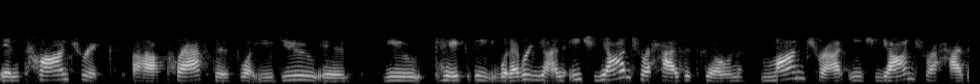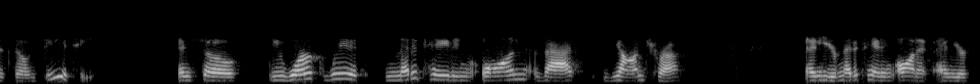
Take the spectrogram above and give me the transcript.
in tantric uh, practice, what you do is you take take the whatever and each yantra has its own mantra. Each yantra has its own deity, and so you work with meditating on that yantra and you're meditating on it and you're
